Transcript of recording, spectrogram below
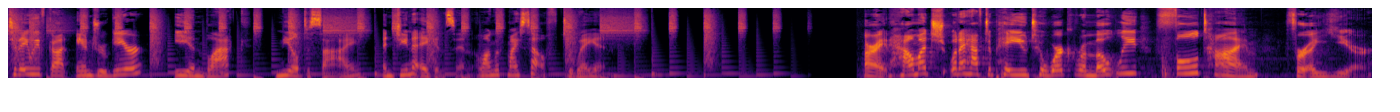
Today we've got Andrew Gear, Ian Black, Neil Desai, and Gina Eganson, along with myself, to weigh in. All right, how much would I have to pay you to work remotely full time for a year?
